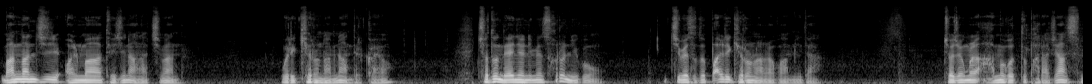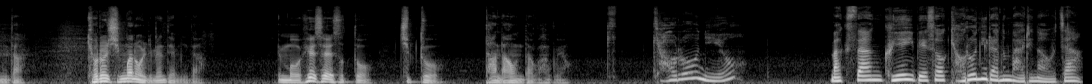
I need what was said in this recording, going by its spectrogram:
만난 지 얼마 되지는 않았지만 우리 결혼하면 안 될까요? 저도 내년이면 서른이고 집에서도 빨리 결혼하라고 합니다. 저 정말 아무것도 바라지 않습니다. 결혼식만 올리면 됩니다. 뭐 회사에서 또 집도 다 나온다고 하고요. 결혼이요? 막상 그의 입에서 결혼이라는 말이 나오자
